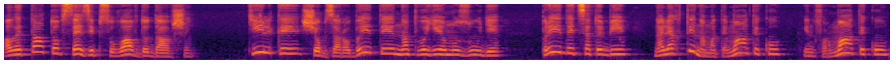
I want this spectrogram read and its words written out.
але тато все зіпсував, додавши. Тільки, щоб заробити на твоєму зуді, прийдеться тобі налягти на математику інформатику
